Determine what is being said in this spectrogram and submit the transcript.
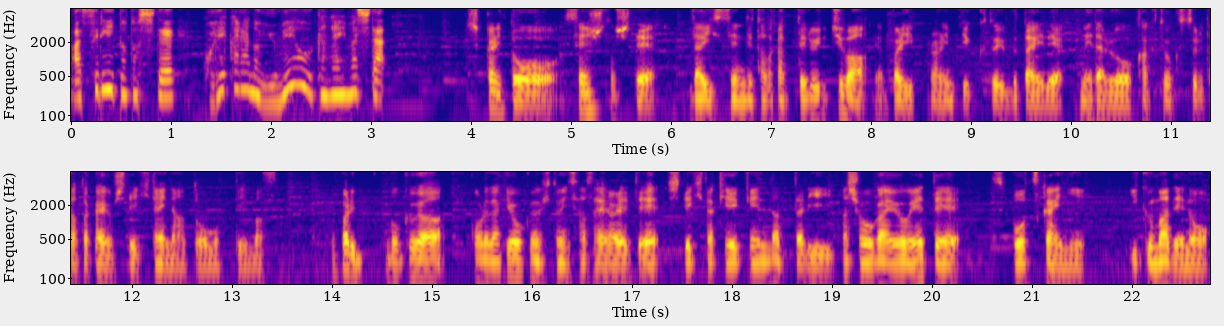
アスリートとしてこれからの夢を伺いました。しっかりと選手として第一線で戦っているうちは、やっぱりパラリンピックという舞台でメダルを獲得する戦いをしていきたいなと思っています。やっぱり僕がこれだけ多くの人に支えられてしてきた経験だったり、まあ、障害を得てスポーツ界に行くまでの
